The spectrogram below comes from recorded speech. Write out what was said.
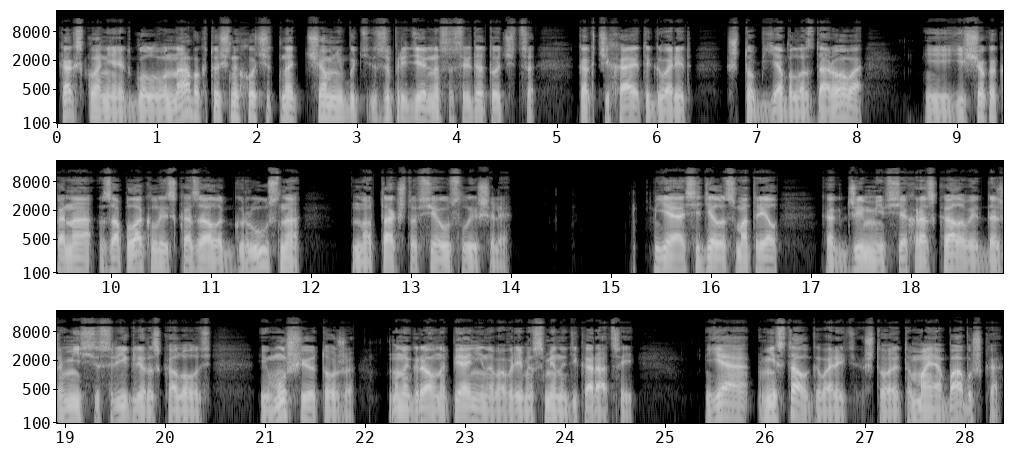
Как склоняет голову на бок, точно хочет над чем-нибудь запредельно сосредоточиться. Как чихает и говорит «чтоб я была здорова». И еще как она заплакала и сказала «грустно», но так, что все услышали. Я сидел и смотрел, как Джимми всех раскалывает, даже миссис Ригли раскололась, и муж ее тоже. Он играл на пианино во время смены декораций. Я не стал говорить, что это моя бабушка,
